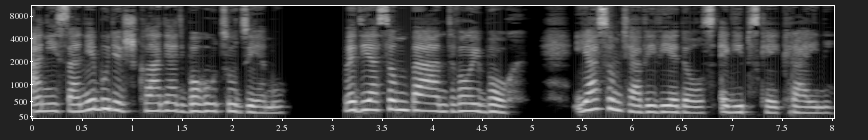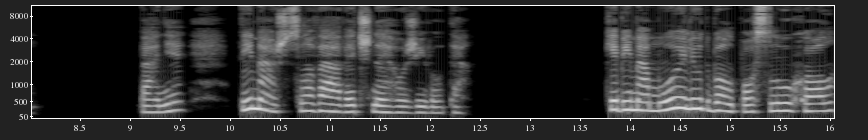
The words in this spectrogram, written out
ani sa nebudeš kláňať Bohu cudziemu. Veď ja som pán tvoj Boh, ja som ťa vyviedol z egyptskej krajiny. Pane, ty máš slová väčšného života. Keby ma môj ľud bol poslúchol,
